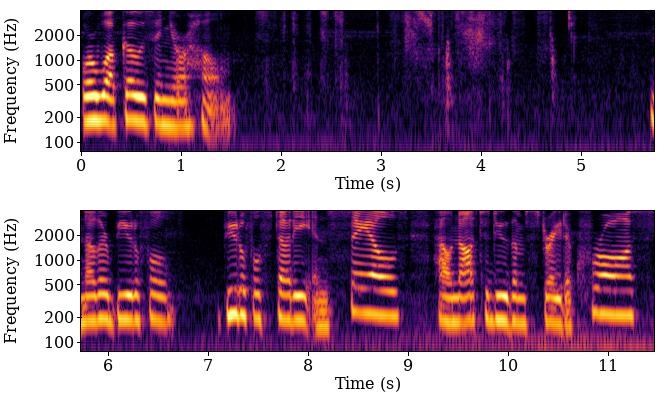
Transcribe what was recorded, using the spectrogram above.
or what goes in your home. Another beautiful beautiful study in sails, how not to do them straight across.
